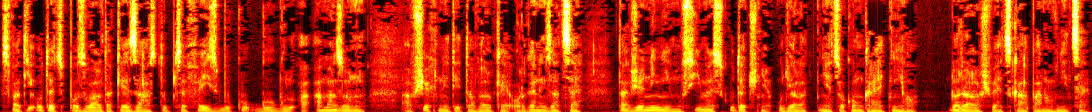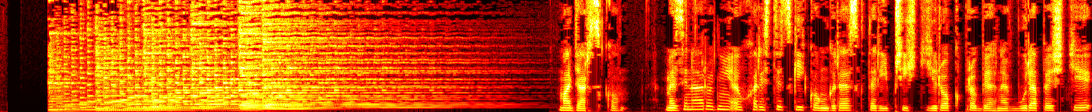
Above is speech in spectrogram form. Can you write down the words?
Svatý otec pozval také zástupce Facebooku, Google a Amazonu a všechny tyto velké organizace, takže nyní musíme skutečně udělat něco konkrétního, dodal švédská panovnice. Maďarsko. Mezinárodní eucharistický kongres, který příští rok proběhne v Budapešti,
